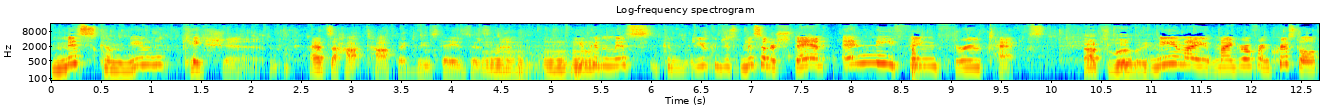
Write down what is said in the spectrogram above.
miscommunication. That's a hot topic these days, isn't it? Mhm. You can miss, you can just misunderstand anything through text. Absolutely. Me and my my girlfriend Crystal,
